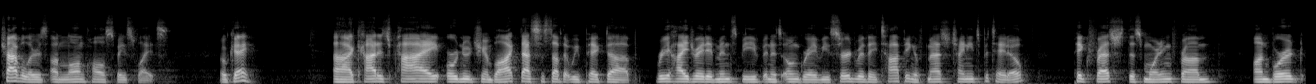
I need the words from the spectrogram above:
travelers on long-haul space flights. Okay. Uh, cottage pie or nutrient block, that's the stuff that we picked up. Rehydrated minced beef in its own gravy, served with a topping of mashed Chinese potato. Pig fresh this morning from onboard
